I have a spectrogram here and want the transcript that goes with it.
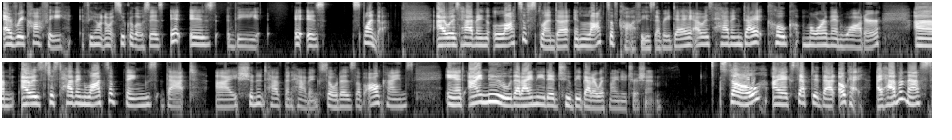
every coffee. If you don't know what sucralose is, it is the it is Splenda. I was having lots of Splenda in lots of coffees every day. I was having Diet Coke more than water. Um, I was just having lots of things that I shouldn't have been having, sodas of all kinds. And I knew that I needed to be better with my nutrition. So I accepted that, okay, I have MS.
